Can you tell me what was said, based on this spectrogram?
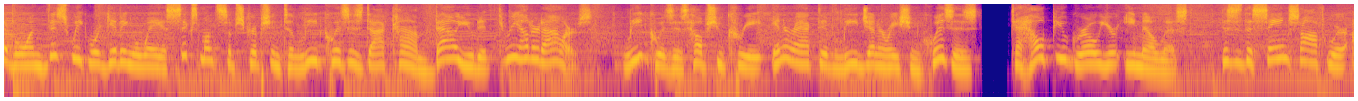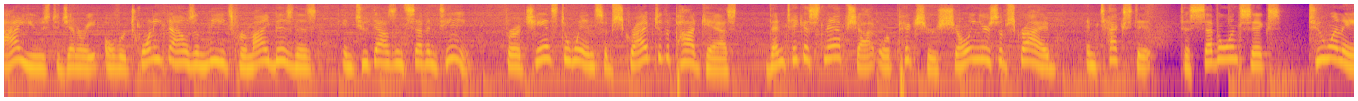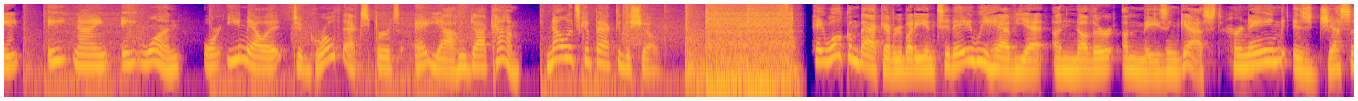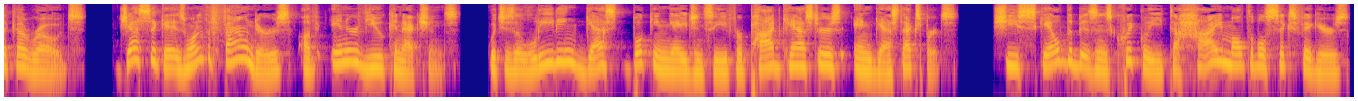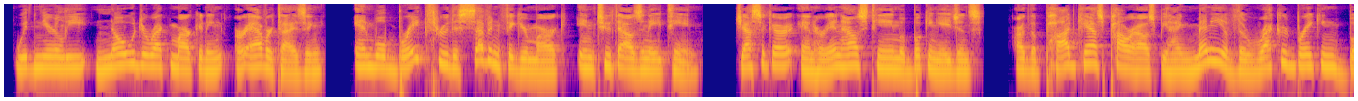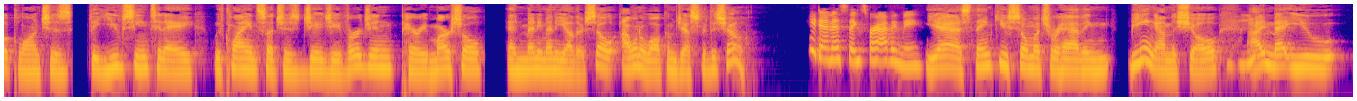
Everyone, this week we're giving away a six month subscription to leadquizzes.com valued at $300. Lead Quizzes helps you create interactive lead generation quizzes to help you grow your email list. This is the same software I used to generate over 20,000 leads for my business in 2017. For a chance to win, subscribe to the podcast, then take a snapshot or picture showing you're subscribed and text it to 716 218 8981 or email it to growthexperts at yahoo.com. Now let's get back to the show. Hey, welcome back, everybody. And today we have yet another amazing guest. Her name is Jessica Rhodes. Jessica is one of the founders of Interview Connections, which is a leading guest booking agency for podcasters and guest experts. She scaled the business quickly to high multiple six figures with nearly no direct marketing or advertising and will break through the seven figure mark in 2018. Jessica and her in house team of booking agents are the podcast powerhouse behind many of the record breaking book launches that you've seen today with clients such as JJ Virgin, Perry Marshall, and many, many others. So I want to welcome Jessica to the show. Hey Dennis, thanks for having me. Yes, thank you so much for having being on the show. Mm-hmm. I met you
